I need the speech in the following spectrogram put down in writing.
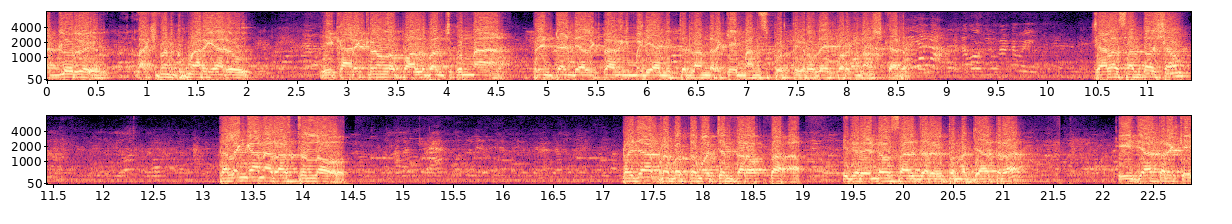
అడ్లూరు లక్ష్మణ్ కుమార్ గారు ఈ కార్యక్రమంలో పాలు పంచుకున్న ప్రింట్ అండ్ ఎలక్ట్రానిక్ మీడియా మిత్రులందరికీ మనస్ఫూర్తిగా హృదయపూర్వక నమస్కారం. చాలా సంతోషం. తెలంగాణ రాష్ట్రంలో ప్రజాప్రభుత్వం వచ్చిన తర్వాత ఇది రెండవసారి జరుగుతున్న జాతర. ఈ జాతరకి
